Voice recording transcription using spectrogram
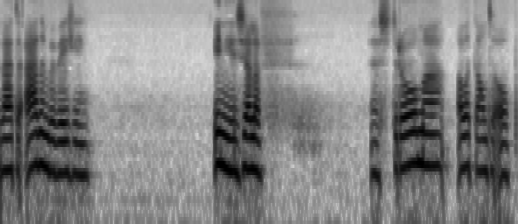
Laat de adembeweging in jezelf eh, stromen alle kanten op.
